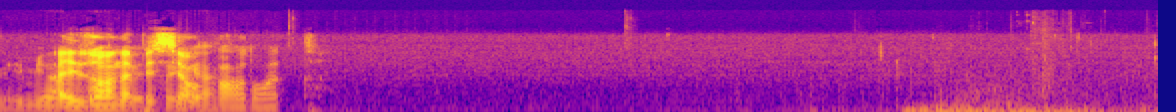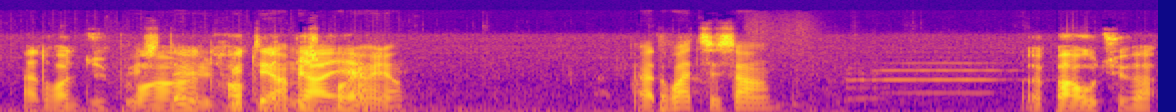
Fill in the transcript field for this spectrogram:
J'ai mis Ah, ils ont point un APC encore à droite. À droite du Oui, point, le 30 buter, hein, mètres mais je prends derrière. rien. À droite, c'est ça. Hein. Euh, par où tu vas?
